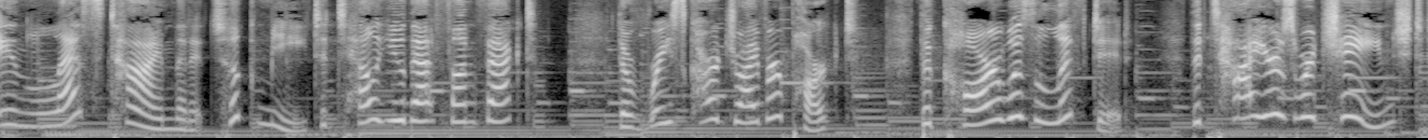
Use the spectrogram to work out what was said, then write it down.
In less time than it took me to tell you that fun fact, the race car driver parked, the car was lifted, the tires were changed,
